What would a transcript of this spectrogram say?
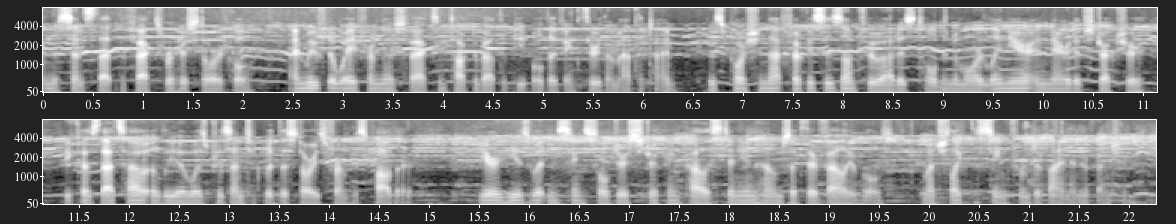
in the sense that the facts were historical, I moved away from those facts and talked about the people living through them at the time. This portion that focuses on Fuad is told in a more linear and narrative structure because that's how Elia was presented with the stories from his father. Here he is witnessing soldiers stripping Palestinian homes of their valuables, much like the scene from Divine Intervention.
